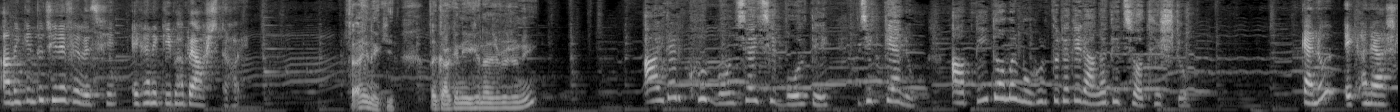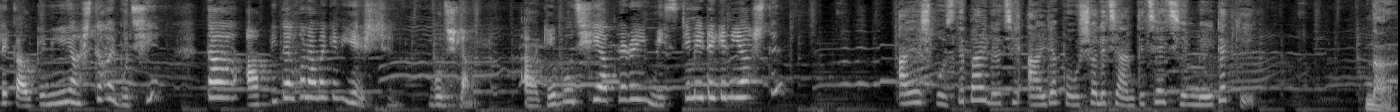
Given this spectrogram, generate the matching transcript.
আমি কিন্তু চিনে ফেলেছি এখানে কীভাবে আসতে হয়। তাই নাকি? তা কাকে নিয়ে এখানে আসবে শুনি? আয়রার খুব মন চাইছে বলতে যে কেন? আপনি তো আমার মুহূর্তটাকে রাঙাতে যথেষ্ট। কেন? এখানে আসলে কাউকে নিয়েই আসতে হয় বুঝি? তা আপনি তো এখন আমাকে নিয়ে এসেছেন বুঝলাম। আগে বুঝি আপনার ওই মিষ্টি মেয়েটাকে নিয়ে আসতেন? আয়াস বুঝতে পারল যে আয়রা কৌশলে জানতে চাইছে মেয়েটা কে। না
